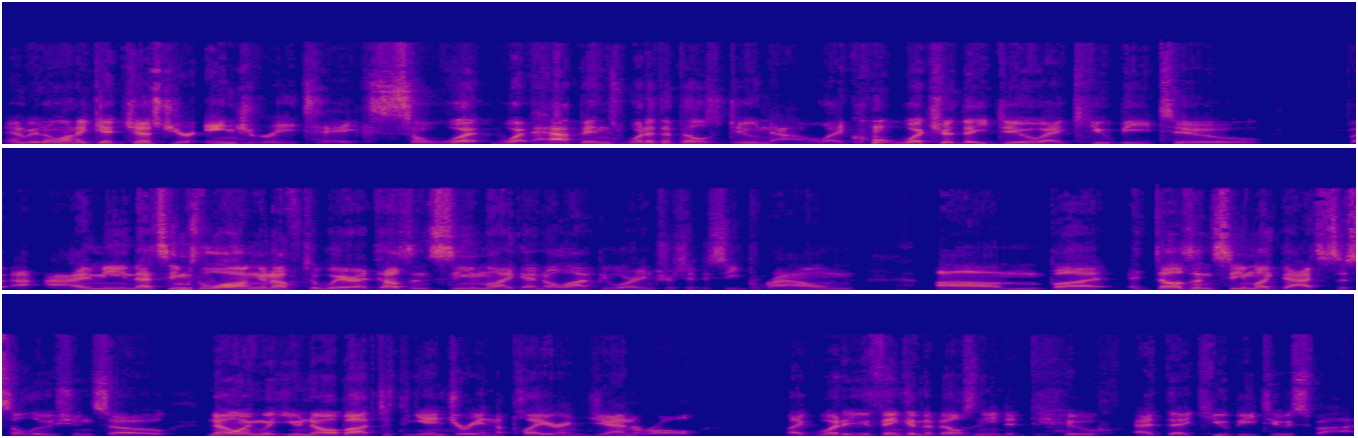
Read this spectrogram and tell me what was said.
And we don't want to get just your injury takes. So what what happens? What do the Bills do now? Like, what should they do at QB two? I mean, that seems long enough to where it doesn't seem like I know a lot of people are interested to see Brown, um, but it doesn't seem like that's the solution. So, knowing what you know about just the injury and the player in general, like, what are you thinking the Bills need to do at that QB two spot?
